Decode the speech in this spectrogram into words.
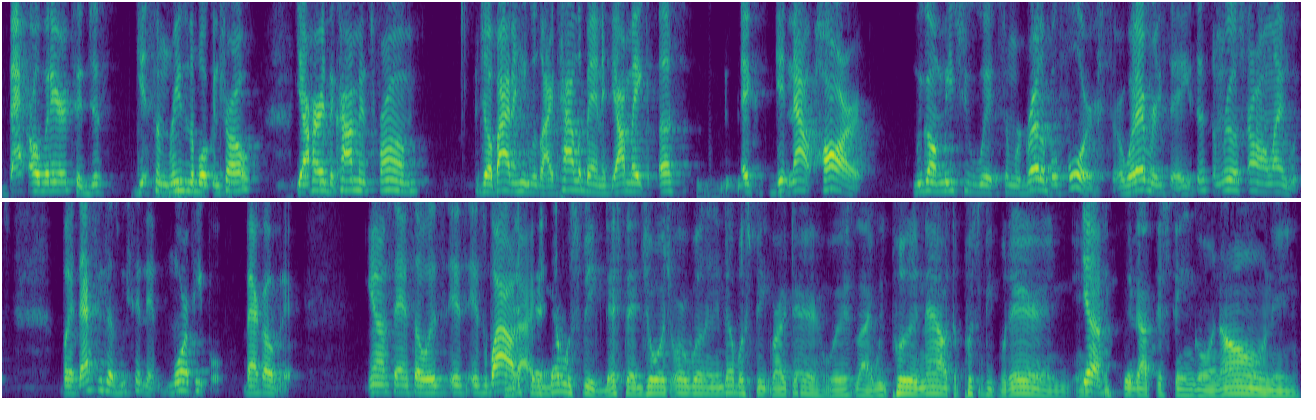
back over there to just get some reasonable control. Y'all heard the comments from Joe Biden. He was like, Taliban, if y'all make us getting out hard, We're gonna meet you with some regrettable force or whatever he said. He said some real strong language. But that's because we sending more people back over there. You know what I'm saying? So it's it's, it's wild out That's that double speak. That's that George Orwellian double speak right there, where it's like we put it now to put some people there, and, and Yeah. and still got this thing going on, and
